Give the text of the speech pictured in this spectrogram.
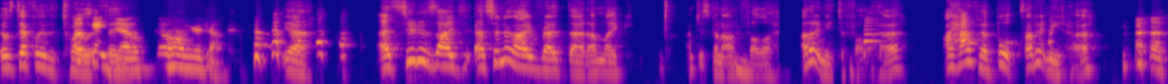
it was definitely the toilet okay, thing Jo, go home. You're drunk. yeah. As soon as I as soon as I read that, I'm like, I'm just gonna Hmm. unfollow her. I don't need to follow her. I have her books. I don't need her.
